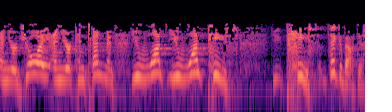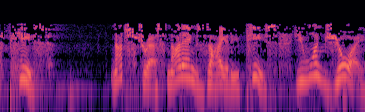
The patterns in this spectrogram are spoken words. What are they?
and your joy and your contentment. You want you want peace. peace. Think about this. Peace. Not stress, not anxiety, peace. You want joy.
